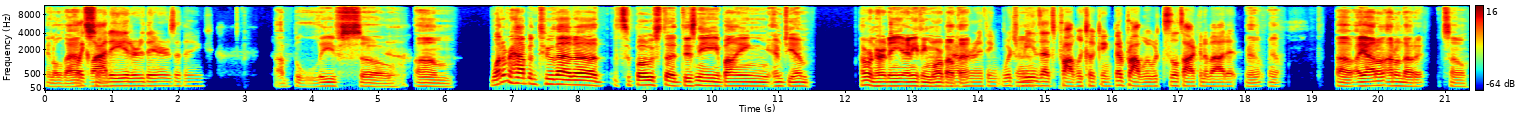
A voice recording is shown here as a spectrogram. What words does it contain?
and all that. like so- Gladiator, theirs, I think. I believe so. Yeah. Um, whatever happened to that uh supposed uh, Disney buying MGM? I haven't heard any, anything more about haven't that. heard anything, which Yeah. means that's probably cooking. They're probably still talking about it. Yeah, yeah. Uh, yeah, I don't, I don't doubt it. So,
